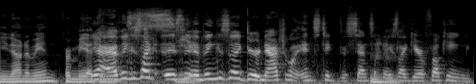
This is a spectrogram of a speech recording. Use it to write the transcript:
You know what I mean? For me, I yeah, I think it's like it's, see I. Mm-hmm. think it's like your natural instinct to sense something. It's like you're fucking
